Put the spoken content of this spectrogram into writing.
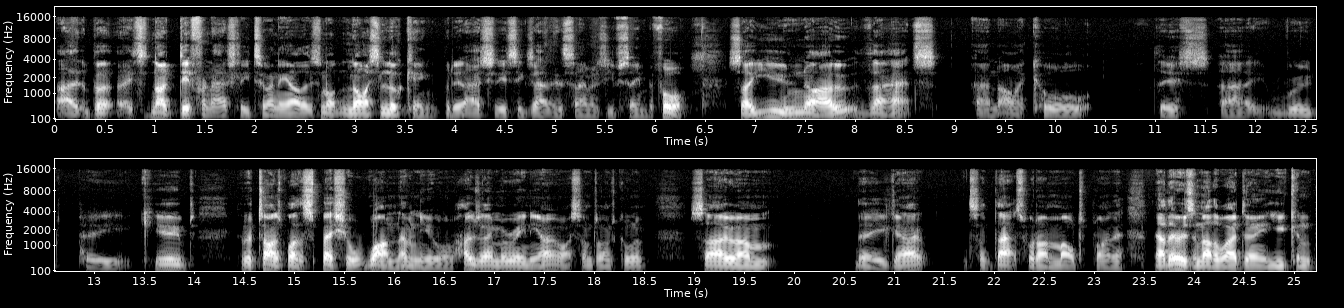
uh, but it's no different actually to any other. It's not nice looking, but it actually it's exactly the same as you've seen before. So you know that, and I call this uh, root p cubed. Times by the special one, haven't you? Or Jose Mourinho, I sometimes call him. So um, there you go. So that's what I'm multiplying there. Now there is another way of doing it. You can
